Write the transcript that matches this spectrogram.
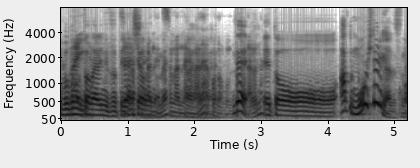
僕の隣にずっといましたけどね。つまんないわな、はいはい子供でえっとあともう一人がですね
